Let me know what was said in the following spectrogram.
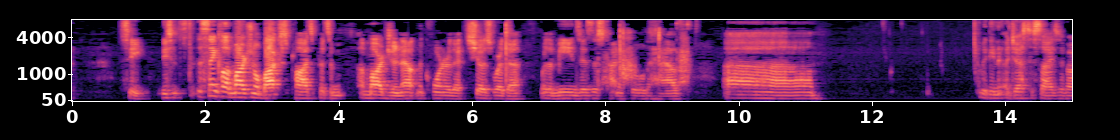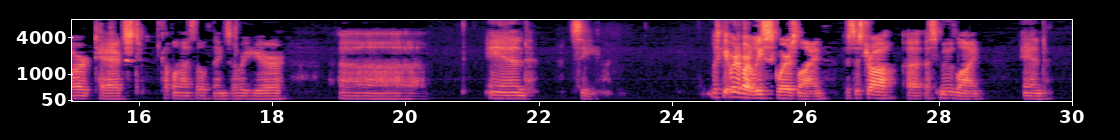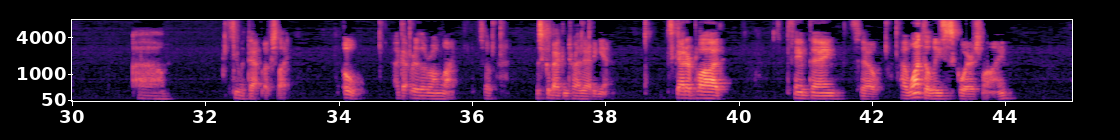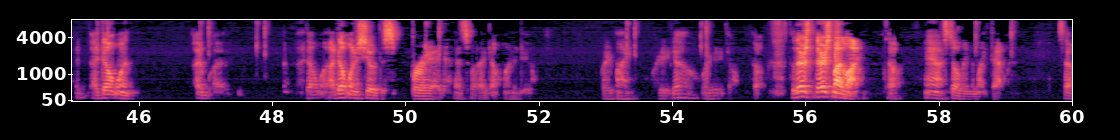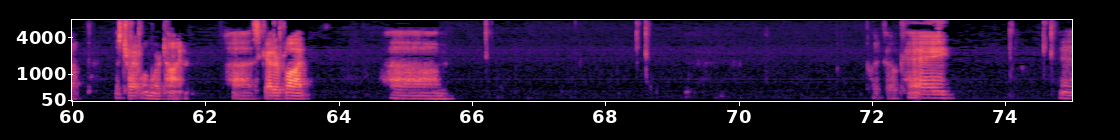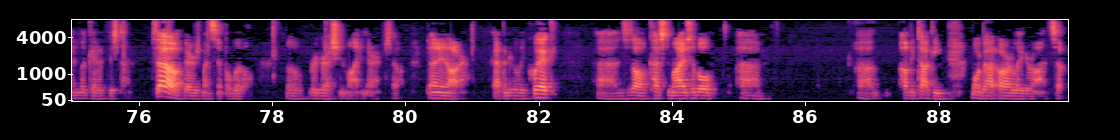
see, these, this thing called marginal box plots puts a, a margin out in the corner that shows where the where the means is. This kind of cool to have. Um, we can adjust the size of our text. A couple nice little things over here. Uh, and see, let's get rid of our least squares line. Let's just draw a, a smooth line and um, see what that looks like. Oh, I got rid of the wrong line. So let's go back and try that again. Scatter plot, same thing. So I want the least squares line. I, I don't want I, I don't I don't want to show the spread. That's what I don't want to do. Where did my where did it go? Where did it go? So so there's there's my line. So yeah, I still leaving like that one. So let's try it one more time. Uh, scatter plot. Um, click OK. And look at it this time. So there's my simple little little regression line there. So done in R. Happened really quick. Uh, this is all customizable. Um, uh, I'll be talking more about R later on. So.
